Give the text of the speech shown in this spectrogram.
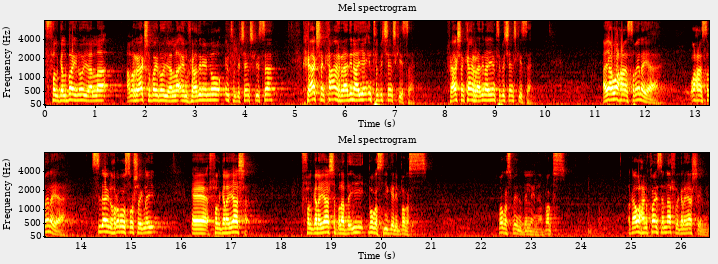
falgal baa inoo yaalla ama reaction baa inoo yaalla aynu raadinayno interchangekiisa reactionka aan raadinayo interchangekiisa reactionka aan raadinayo interchangekiisa ayaa waxaan samaynayaa waxaan samaynayaa sida aynu horeba u soo sheegnay falgalayaasha. Falgalayaasha balada i bogos ii geli bogos box baynu gelinaynaa box halkaa waxaynu ku haysanaa falgalayaasheeni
